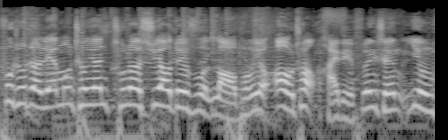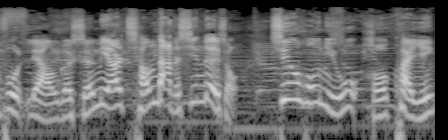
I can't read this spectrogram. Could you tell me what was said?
复仇者联盟成员除了需要对付老朋友奥创，还得分神应付两个神秘而强大的新对手——猩红女巫和快银。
